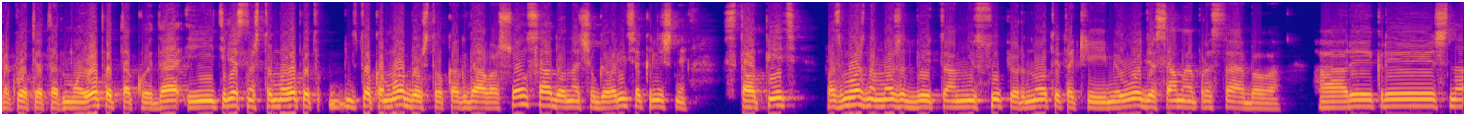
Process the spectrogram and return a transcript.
Так вот, это мой опыт такой, да. И интересно, что мой опыт не только мой был, что когда вошел в саду, он начал говорить о Кришне, стал петь, Возможно, может быть, там не супер ноты такие, мелодия самая простая была. Харе Кришна,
